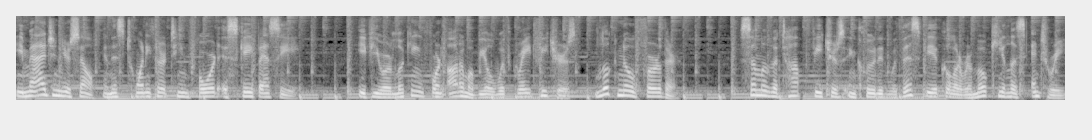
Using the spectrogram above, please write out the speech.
Imagine yourself in this 2013 Ford Escape SE. If you are looking for an automobile with great features, look no further. Some of the top features included with this vehicle are remote keyless entry,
